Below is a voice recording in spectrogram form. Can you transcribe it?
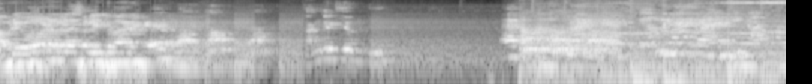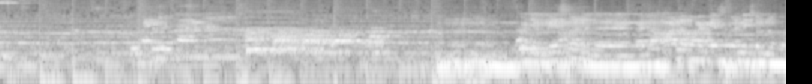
அப்படி ஓடர்ல சொல்லிட்டு வாருங்க. கொஞ்சம் கேஸ் பண்ணுங்க. நல்ல ஆழமா கேஸ் பண்ணி சொல்லுங்க.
